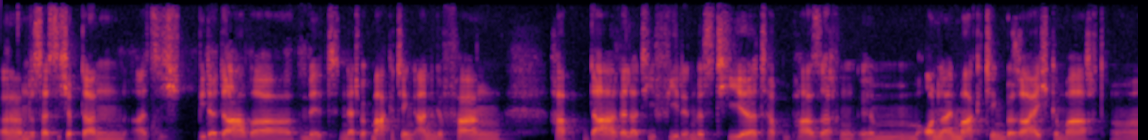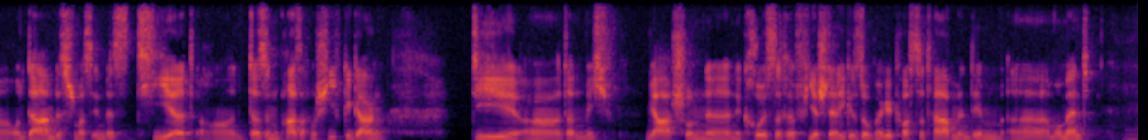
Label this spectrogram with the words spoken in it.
Ähm, das heißt, ich habe dann, als ich wieder da war, mit Network Marketing angefangen, habe da relativ viel investiert, habe ein paar Sachen im Online-Marketing-Bereich gemacht äh, und da ein bisschen was investiert. Äh, da sind ein paar Sachen schiefgegangen, die äh, dann mich ja schon eine, eine, größere vierstellige Summe gekostet haben in dem äh, Moment. Mhm.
